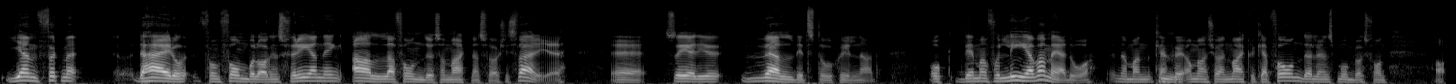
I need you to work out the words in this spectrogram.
jämfört med, det här är då från Fondbolagens förening, alla fonder som marknadsförs i Sverige, eh, så är det ju väldigt stor skillnad. Och det man får leva med då, när man kanske, mm. om man kör en microcap-fond eller en småbolagsfond, ja,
